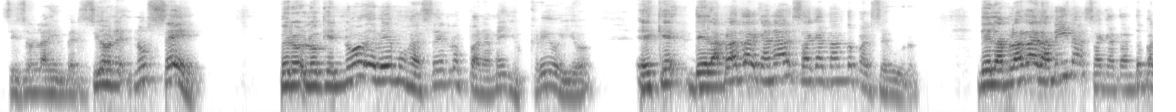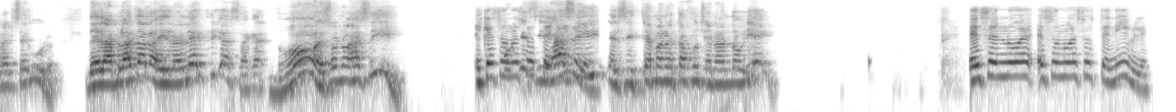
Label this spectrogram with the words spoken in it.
si son las inversiones, no sé. Pero lo que no debemos hacer los panameños, creo yo, es que de la plata del canal saca tanto para el seguro. De la plata de la mina saca tanto para el seguro. De la plata de la hidroeléctrica saca... No, eso no es así. Es que eso no es sostenible. Si es así, el sistema no está funcionando bien. Eso no, es, eso no es sostenible.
